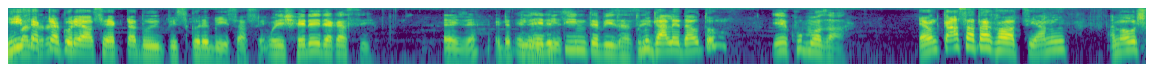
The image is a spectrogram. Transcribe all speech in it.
বীজ একটা করে আছে একটা দুই পিস করে বীজ আছে। ওই সেটাই দেখাচ্ছি। এই যে এটা তিনটে বীজ আছে। তুমি গালে দাও তো। এ খুব মজা। এখন কাঁচাটা খাওয়াচ্ছি। আমি আমি অবশ্য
